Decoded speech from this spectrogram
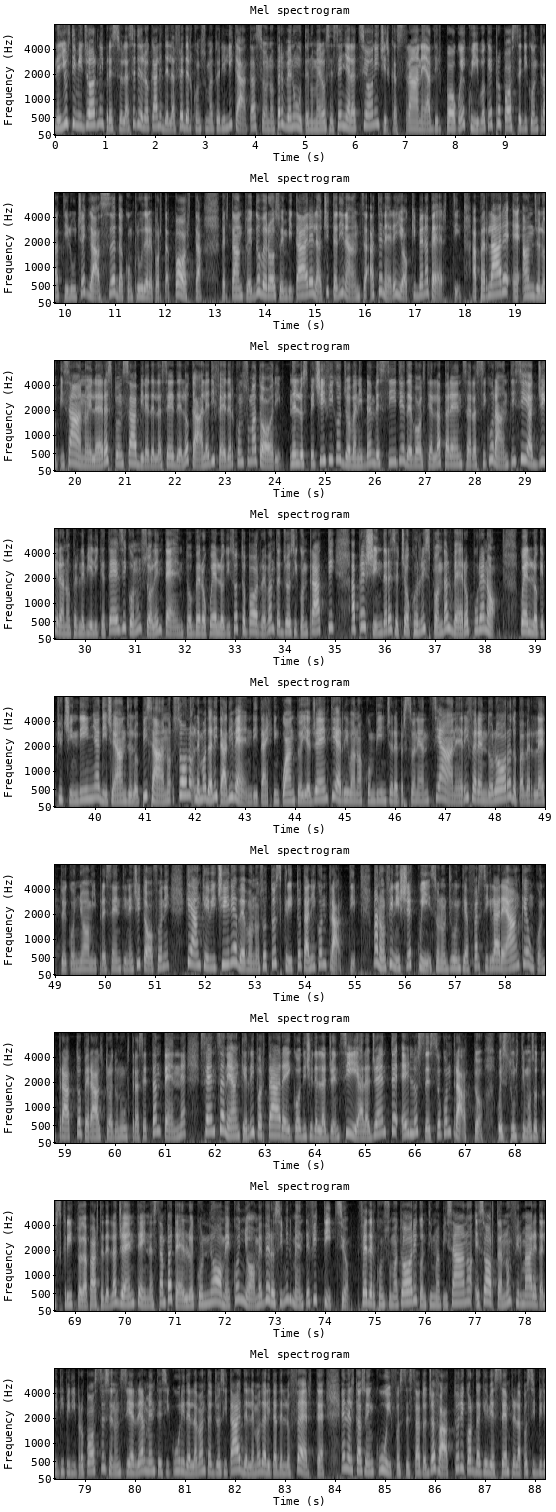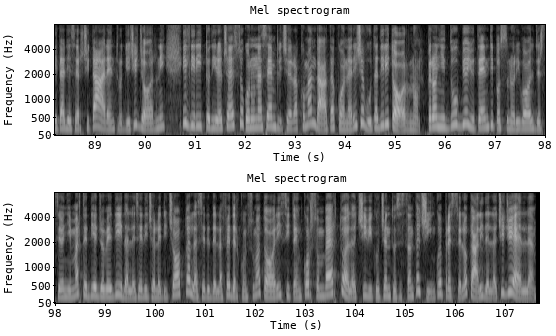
Negli ultimi giorni presso la sede locale della Feder Consumatori Licata sono pervenute numerose segnalazioni circa strane a dir poco equivoche proposte di contratti luce e gas da concludere porta a porta. Pertanto è doveroso invitare la cittadinanza a tenere gli occhi ben aperti. A parlare è Angelo Pisano, il responsabile della sede locale di Feder Consumatori. Nello specifico giovani ben vestiti e dai volti all'apparenza rassicuranti si aggirano per le vie licatesi con un solo intento, ovvero quello di sottoporre vantaggiosi contratti a prescindere se ciò corrisponda al vero oppure no. Quello che più ci indigna, dice Angelo Pisano, sono le modalità di vendita, in quanto gli agenti arrivano a convincere persone anziane, riferendo loro, dopo aver letto i cognomi presenti nei citofoni, che anche i vicini avevano sottoscritto tali contratti. Ma non finisce qui, sono giunti a far siglare anche un contratto, peraltro peraltro ad un ultra settantenne, senza neanche riportare i codici dell'agenzia, l'agente e lo stesso contratto. Quest'ultimo sottoscritto da parte dell'agente in stampatello e con nome e cognome verosimilmente fittizio. Feder Consumatori, continua Pisano, esorta a non firmare tali tipi di proposte se non si è realmente sicuri della vantaggiosità e delle modalità delle offerte e nel caso in cui fosse stato già fatto ricorda che vi è sempre la possibilità di esercitare entro 10 giorni il diritto di recesso con una semplice raccomandata con ricevuta di ritorno. Per ogni dubbio gli utenti possono rivolgersi ogni martedì e giovedì dalle 16 alle 18 alla sede della Feder Consumatori sita in Corso Umberto al Civico 165 presso i locali della CGL.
